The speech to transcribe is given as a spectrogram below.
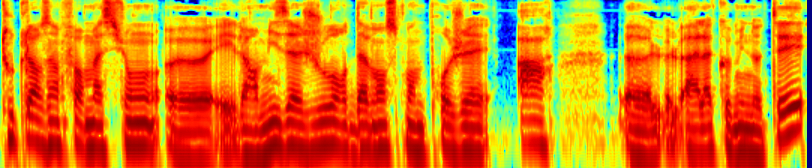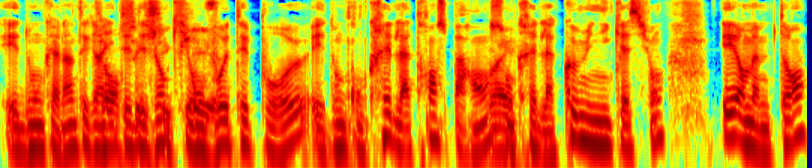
toutes leurs informations euh, et leur mise à jour d'avancement de projet à euh, à la communauté et donc à l'intégralité des gens qui ont voté pour eux et donc on crée de la transparence, on crée de la communication et en même temps,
